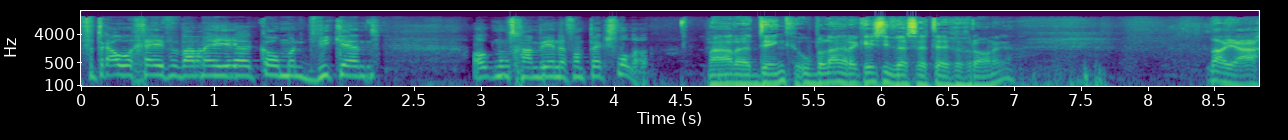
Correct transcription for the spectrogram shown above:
vertrouwen geven waarmee je komend weekend ook moet gaan winnen van Pek Zwolle. Maar Dink, hoe belangrijk is die wedstrijd tegen Groningen? Nou ja,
